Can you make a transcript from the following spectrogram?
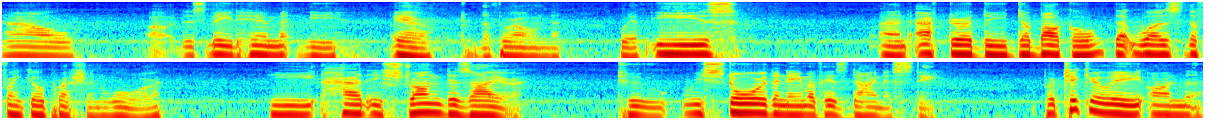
Now, uh, this made him the heir to the throne with ease. And after the debacle that was the Franco Prussian War, he had a strong desire to restore the name of his dynasty, particularly on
